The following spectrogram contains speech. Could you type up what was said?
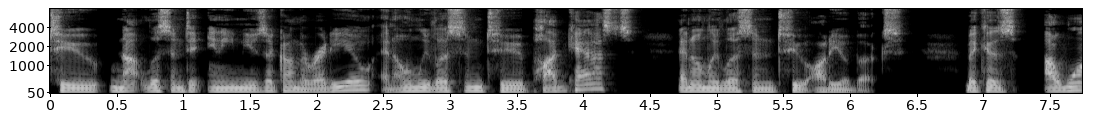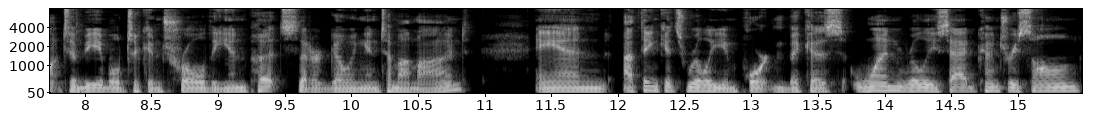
to not listen to any music on the radio and only listen to podcasts and only listen to audiobooks because I want to be able to control the inputs that are going into my mind. And I think it's really important because one really sad country song,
